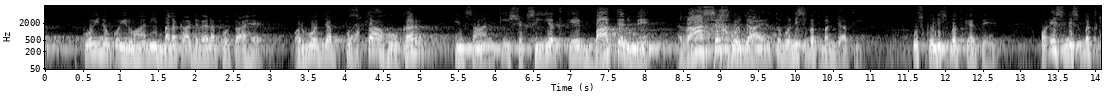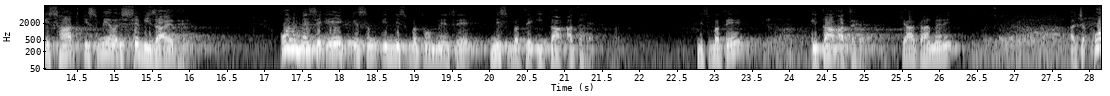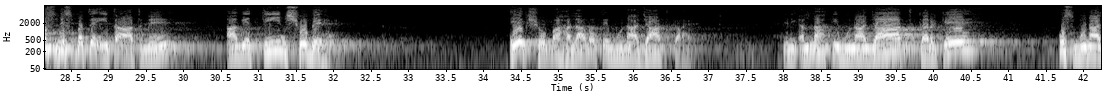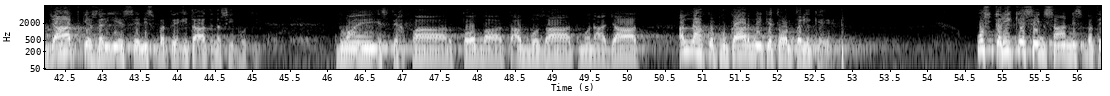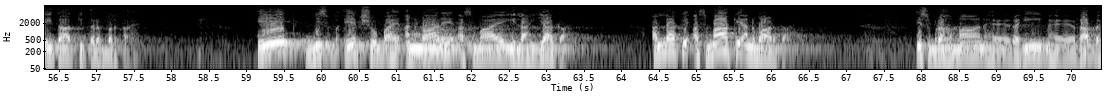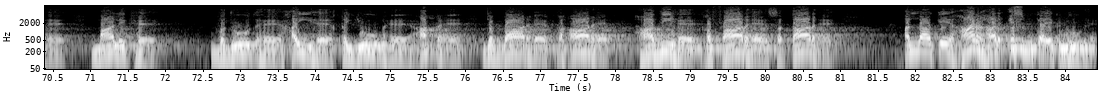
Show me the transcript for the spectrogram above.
کوئی نہ کوئی روحانی ملکہ ڈیولپ ہوتا ہے اور وہ جب پختہ ہو کر انسان کی شخصیت کے باطن میں راسخ ہو جائے تو وہ نسبت بن جاتی۔ اس کو نسبت کہتے ہیں۔ اور اس نسبت کی سات قسمیں اور اس سے بھی زائد ہیں۔ ان میں سے ایک قسم ان نسبتوں میں سے نسبت اطاعت ہے۔ نسبت اطاعت ہے۔ کیا کہا میں نے؟ اچھا اس نسبت اطاعت میں آگے تین شعبے ہیں۔ ایک شعبہ حلاوت مناجات کا ہے۔ یعنی اللہ کی مناجات کر کے اس مناجات کے ذریعے سے نسبت اطاعت نصیب ہوتی۔ دعائیں استغفار، توبہ تعوضات مناجات اللہ کو پکارنے کے طور طریقے، اس طریقے سے انسان نسبت اطاعت کی طرف بڑھتا ہے۔ ایک نسب، ایک شعبہ ہے انوار اسماء الہیہ کا، اللہ کے اسماء کے انوار کا۔ اسم رحمان ہے، رحیم ہے، رب ہے، مالک ہے، ودود ہے، حی ہے، قیوم ہے، حق ہے، جبار ہے، قہار ہے۔ ہادی ہے، غفار ہے، ستار ہے۔ اللہ کے ہر ہر اسم کا ایک نور ہے۔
